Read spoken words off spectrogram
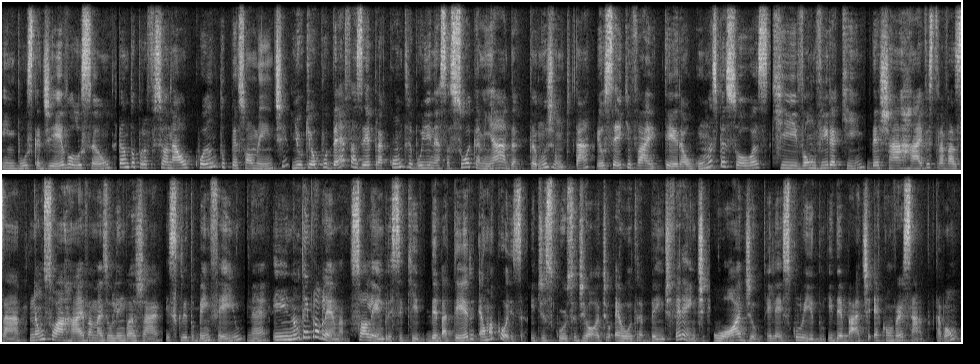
em busca de evolução, tanto profissional quanto pessoalmente. E o que eu puder fazer para contribuir nessa sua caminhada, tamo junto, tá? Eu sei que vai ter algumas pessoas que vão vir aqui deixar a raiva extravasar, não só a raiva, mas o linguajar, escrito bem feio, né? E não tem problema, só lembre-se que debater é uma coisa e discurso de ódio é outra bem diferente. O ódio, ele é excluído e debate é conversado, tá bom?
